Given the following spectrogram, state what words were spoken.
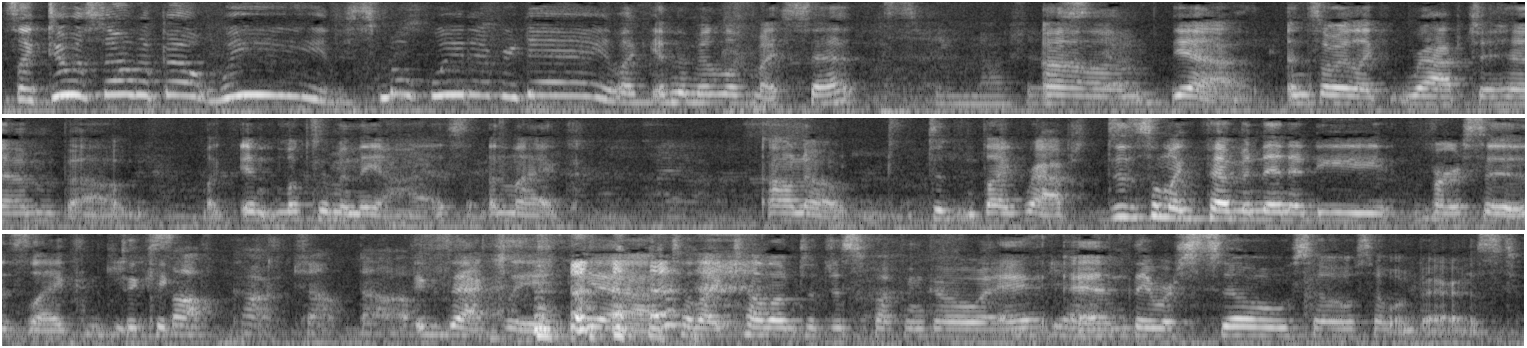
It's like do a song about weed, smoke weed every day, like in the middle of my set. Being nauseous. Um, yeah, and so I like rapped to him about like in, looked him in the eyes and like I don't know, did like rap, did some like femininity versus like to kick soft cock chopped off. exactly yeah to like tell him to just fucking go away, Yeah. and they were so so so embarrassed.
